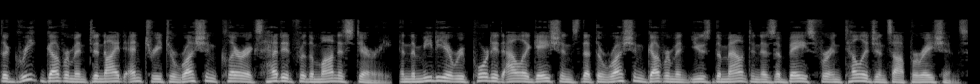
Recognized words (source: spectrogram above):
The Greek government denied entry to Russian clerics headed for the monastery, and the media reported allegations that the Russian government used the mountain as a base for intelligence operations.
